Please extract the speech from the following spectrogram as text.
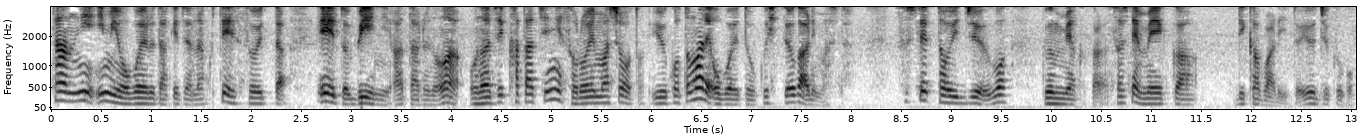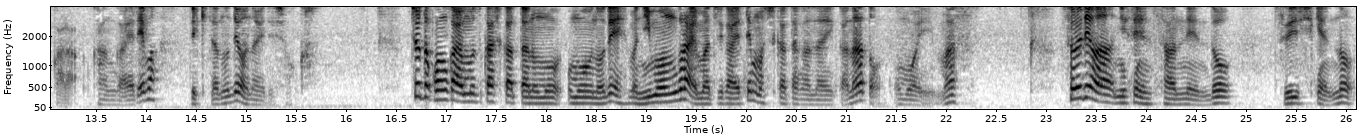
単に意味を覚えるだけじゃなくて、そういった A と B に当たるのは同じ形に揃えましょうということまで覚えておく必要がありました。そして問い10を文脈から、そしてメイクアリカバリーという熟語から考えればできたのではないでしょうか。ちょっと今回は難しかったのも思うので、まあ、2問ぐらい間違えても仕方がないかなと思います。それでは2003年度追試験の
